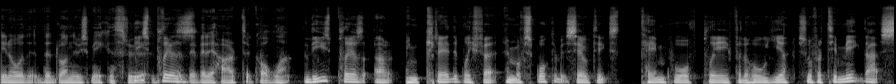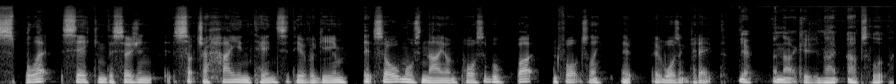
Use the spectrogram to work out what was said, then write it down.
You know, the, the run he was making through. These it, players- It'd be very hard to call that. these players are incredibly fit, and we've spoken about Celtic's tempo of play for the whole year. So for to make that split second decision at such a high intensity of a game, it's almost nigh on impossible. But unfortunately, it, it wasn't correct. Yeah, in that occasion, I- absolutely.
